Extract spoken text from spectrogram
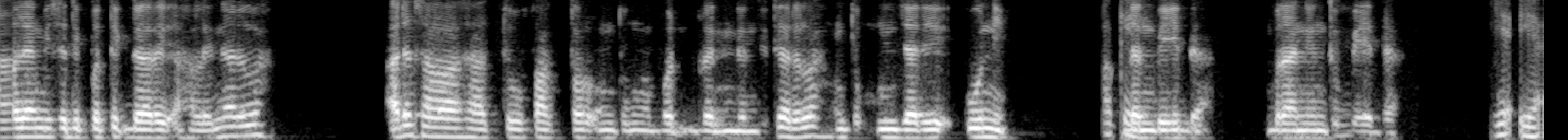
hal yang bisa dipetik dari hal ini adalah ada salah satu faktor untuk membuat brand identity adalah untuk menjadi unik Oke. dan beda, berani untuk beda. Iya, iya.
